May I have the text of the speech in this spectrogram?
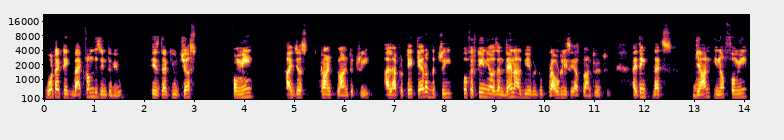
what I take back from this interview is that you just, for me, I just can't plant a tree. I'll have to take care of the tree for 15 years and then I'll be able to proudly say I've planted a tree. I think that's gyan enough for me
